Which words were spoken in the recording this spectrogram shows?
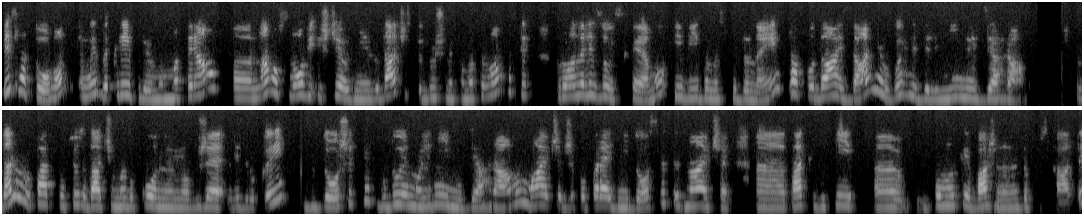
Після того ми закріплюємо матеріал е, на основі іще однієї задачі з підручника математики. Проаналізуй схему і відомості до неї та подай дані у вигляді лінійної діаграми. В даному випадку цю задачу ми виконуємо вже від руки, в зошиті, будуємо лінійну діаграму, маючи вже попередній досвід, знаючи, е, так, які е, помилки бажано не допускати.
